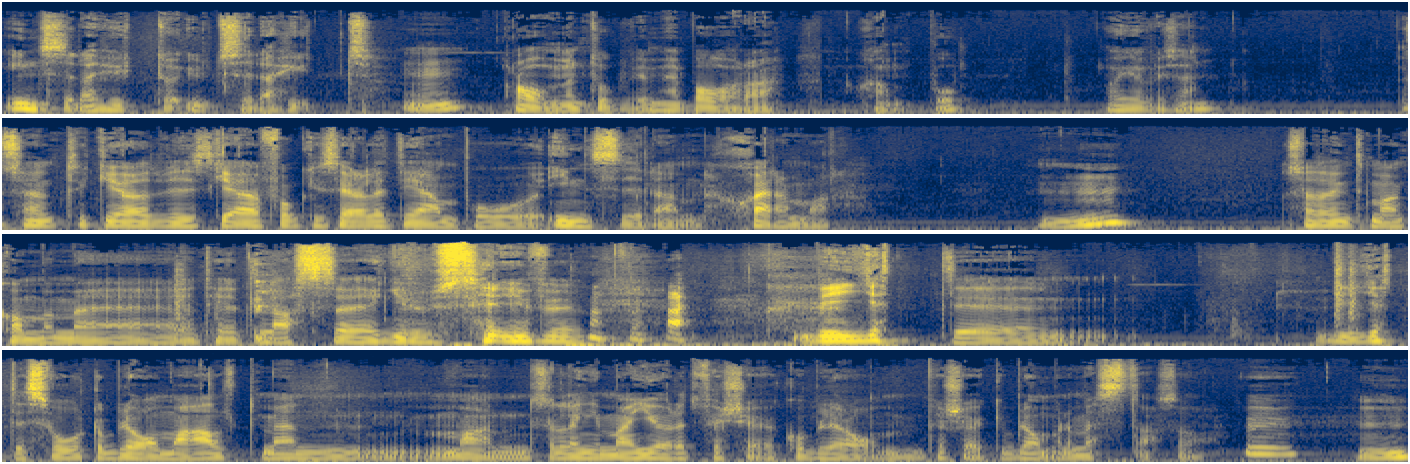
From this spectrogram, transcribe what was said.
insida hytt och utsida hytt. Mm. Ramen tog vi med bara schampo. Vad gör vi sen? Sen tycker jag att vi ska fokusera lite grann på insidan skärmar. Mm. Så att inte man kommer med ett helt lass eh, grus i. Det är jätte Det är jättesvårt att bli av med allt men man, så länge man gör ett försök och blir av, försöker bli av med det mesta så. Mm. Mm.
